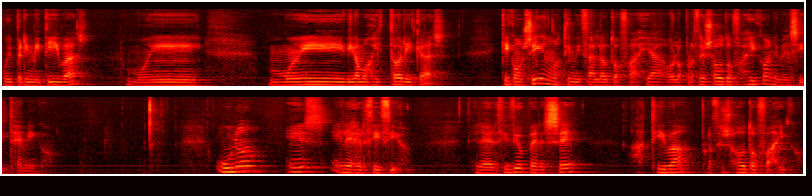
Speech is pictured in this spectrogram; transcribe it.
muy primitivas, muy, muy, digamos, históricas, que consiguen optimizar la autofagia o los procesos autofágicos a nivel sistémico. Uno es el ejercicio. El ejercicio per se activa procesos autofágicos.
